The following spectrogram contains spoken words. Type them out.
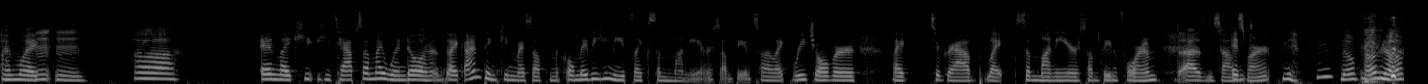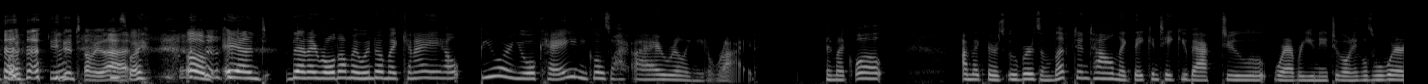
I'm like, Mm-mm. uh and like he he taps on my window and like I'm thinking to myself I'm like oh maybe he needs like some money or something so I like reach over like to grab like some money or something for him That doesn't sound And- smart. no probably not but you didn't tell me that. Um, and then I roll down my window. I'm like, "Can I help you? Are you okay?" And he goes, I, "I really need a ride." And I'm like, "Well," I'm like, "There's Ubers and Lyft in town. Like, they can take you back to wherever you need to go." And he goes, "Well, where are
